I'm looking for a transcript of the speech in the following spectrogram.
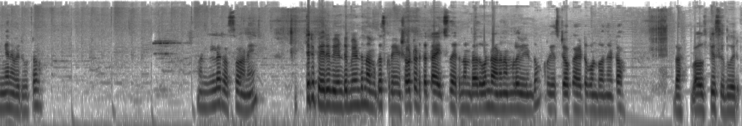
ഇങ്ങനെ വരും കേട്ടോ നല്ല രസമാണേ. ഒത്തിരി പേര് വീണ്ടും വീണ്ടും നമുക്ക് സ്ക്രീൻഷോട്ട് എടുത്തിട്ട് അയച്ചു തരുന്നുണ്ട്. അതുകൊണ്ടാണ് നമ്മൾ വീണ്ടും റീസ്റ്റോക്കായിട്ട് കൊണ്ടുവന്നത് കേട്ടോ ഇതാ ബ്ലൗസ് പീസ് ഇത് വരും.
